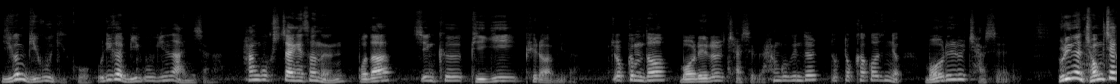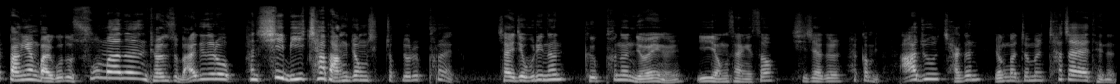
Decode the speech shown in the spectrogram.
이건 미국이고 우리가 미국인은 아니잖아. 한국 시장에서는 보다 싱크 빅이 필요합니다. 조금 더 머리를 잘 써야 돼. 한국인들 똑똑하거든요. 머리를 잘 써야 돼. 우리는 정책 방향 말고도 수많은 변수 말 그대로 한 12차 방정식 정도를 풀어야 돼요. 자, 이제 우리는 그 푸는 여행을 이 영상에서 시작을 할 겁니다. 아주 작은 연관점을 찾아야 되는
